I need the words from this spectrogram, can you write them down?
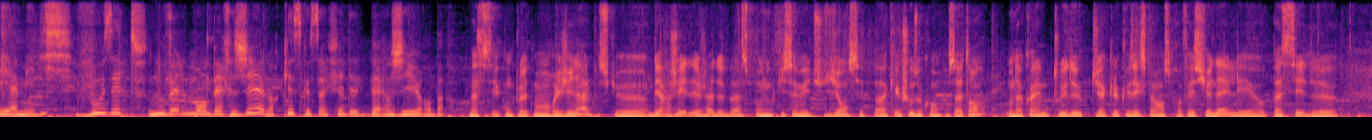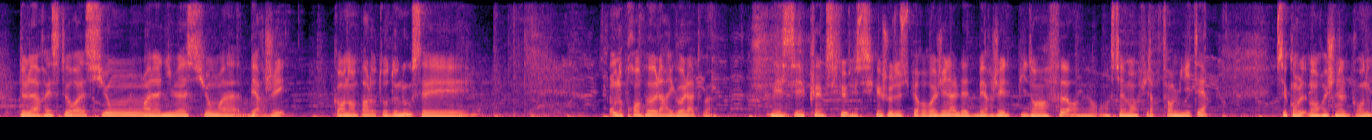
et Amélie, vous êtes nouvellement berger, alors qu'est-ce que ça fait d'être berger urbain bah, C'est complètement original, parce que berger déjà de base, pour nous qui sommes étudiants, c'est pas quelque chose auquel on peut s'attendre. On a quand même tous les deux déjà quelques expériences professionnelles, et au passé de, de la restauration à l'animation à berger, quand on en parle autour de nous, c'est... On en prend un peu à la rigolade, quoi. Mais c'est quelque chose de super original d'être berger depuis dans un fort, euh, anciennement fort militaire. C'est complètement original pour nous.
